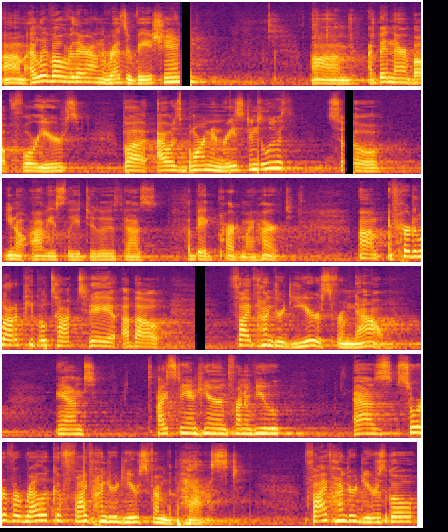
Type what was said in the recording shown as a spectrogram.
Um, I live over there on the reservation. Um, I've been there about four years, but I was born and raised in Duluth, so, you know, obviously Duluth has a big part of my heart. Um, I've heard a lot of people talk today about 500 years from now, and I stand here in front of you as sort of a relic of 500 years from the past. 500 years ago,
